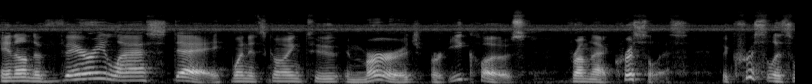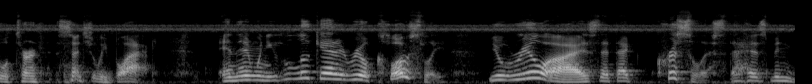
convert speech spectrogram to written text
And on the very last day, when it's going to emerge or eclose from that chrysalis, the chrysalis will turn essentially black. And then when you look at it real closely, you'll realize that that chrysalis that has been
